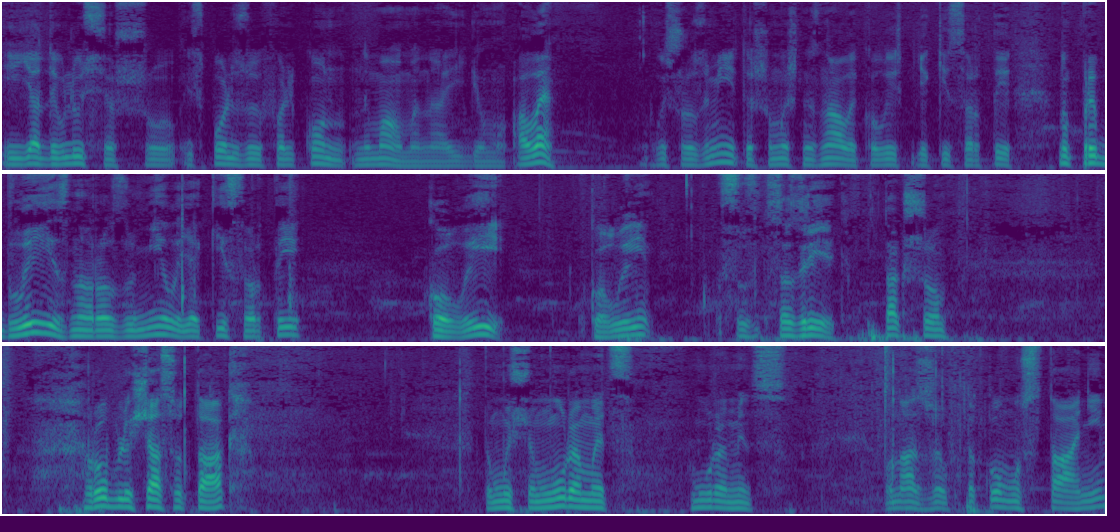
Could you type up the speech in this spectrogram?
І я дивлюся, що використовую фалькон, нема у мене аїдіуму. Але ви ж розумієте, що ми ж не знали, коли які сорти. Ну, приблизно розуміли, які сорти, коли, коли созріють. Так що роблю зараз отак. Тому що муромець, муромець у нас вже в такому стані.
